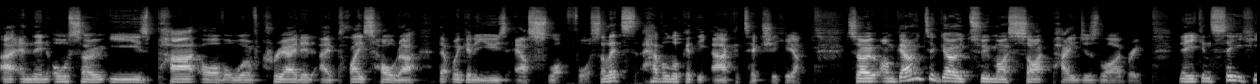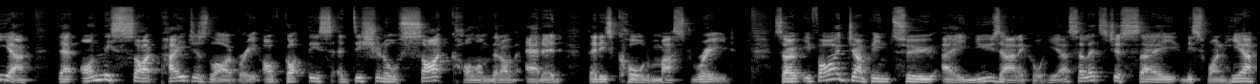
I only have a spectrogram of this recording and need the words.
uh, and then also is part of, or we've created a placeholder that we're going to use our slot for. So let's have a look at the architecture here. So I'm going to go to my site pages library. Now you can see here that on this site pages library, I've got this additional site column that I've added that is called must read. So if I jump into a news article here, so let's just say this one here,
